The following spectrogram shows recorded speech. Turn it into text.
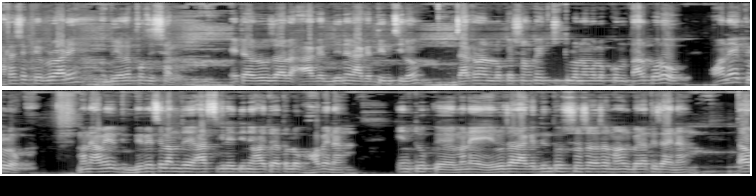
আঠাশে ফেব্রুয়ারি দুই হাজার পঁচিশ সাল। এটা রোজার আগের দিনের আগের দিন ছিল, যার কারণে লোকের সংখ্যা একটু তুলনামূলক কম। তারপরেও অনেক লোক মানে আমি ভেবেছিলাম যে আজকের এই দিনে হয়তো এত লোক হবে না, কিন্তু মানে রোজার আগের দিন তো সচরাচর মানুষ বেড়াতে যায় না। তাও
